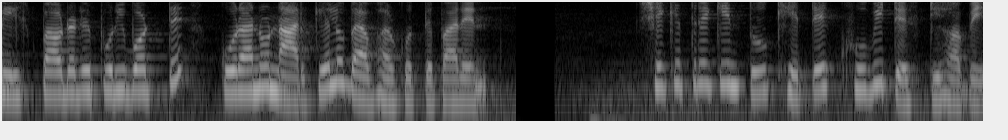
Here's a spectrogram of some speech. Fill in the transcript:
মিল্ক পাউডারের পরিবর্তে কোরানো নারকেলও ব্যবহার করতে পারেন। সেক্ষেত্রে কিন্তু খেতে খুবই টেস্টি হবে।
